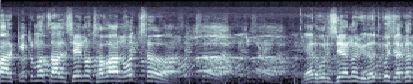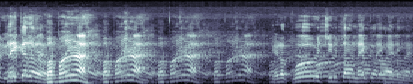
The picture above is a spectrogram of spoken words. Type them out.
માર્કેટમાં ચાલશે એનો થવાનો જ છે. ઘેર હુરશે એનો વિરોધ કોઈ જગત નહીં કરે. મમ્મા મમ્મા મમ્મા મમ્મા એનો કોઈ ચિંતા નહીં કરવાની.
